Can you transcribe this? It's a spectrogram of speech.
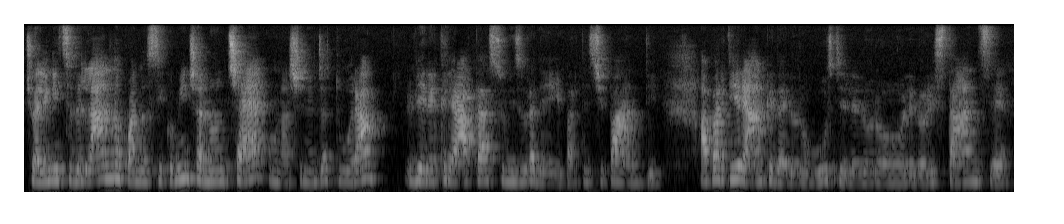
Cioè all'inizio dell'anno, quando si comincia, non c'è una sceneggiatura, viene creata su misura dei partecipanti a partire anche dai loro gusti, le loro, le loro istanze.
